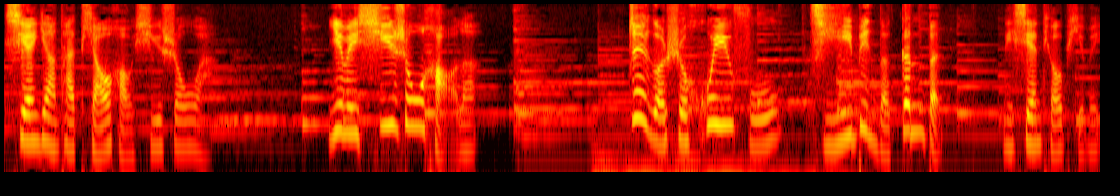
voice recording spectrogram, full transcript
先让它调好吸收啊，因为吸收好了，这个是恢复疾病的根本。你先调脾胃，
